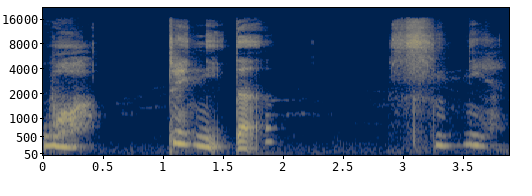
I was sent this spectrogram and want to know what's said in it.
我。对你的思念。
